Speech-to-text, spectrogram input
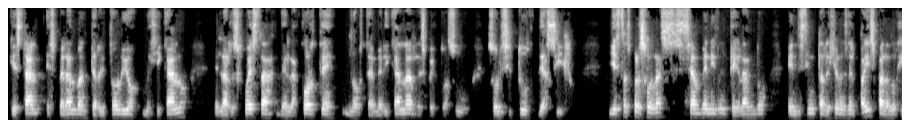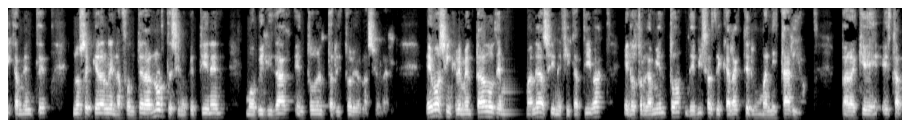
que están esperando en territorio mexicano la respuesta de la Corte norteamericana respecto a su solicitud de asilo. Y estas personas se han venido integrando en distintas regiones del país. Paradójicamente, no se quedan en la frontera norte, sino que tienen movilidad en todo el territorio nacional. Hemos incrementado de manera significativa el otorgamiento de visas de carácter humanitario para que esta,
